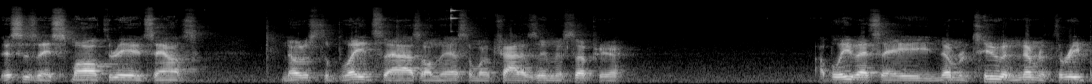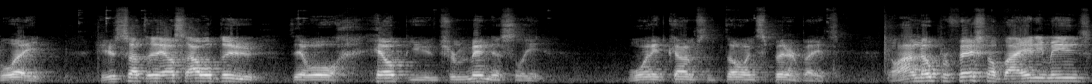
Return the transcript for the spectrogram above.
This is a small 3 8 ounce Notice the blade size on this. I'm going to try to zoom this up here. I believe that's a number two and number three blade. Here's something else I will do that will help you tremendously when it comes to throwing spinner baits. Now I'm no professional by any means,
